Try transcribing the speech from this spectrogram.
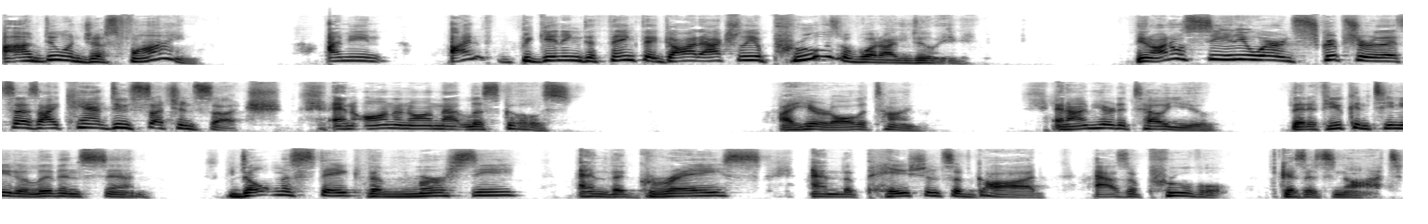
I'm doing just fine. I mean, I'm beginning to think that God actually approves of what I'm doing. You know, I don't see anywhere in scripture that says I can't do such and such. And on and on that list goes. I hear it all the time. And I'm here to tell you that if you continue to live in sin, don't mistake the mercy and the grace and the patience of God as approval because it's not.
